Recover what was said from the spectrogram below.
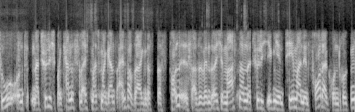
zu und natürlich, man kann es vielleicht manchmal ganz einfach sagen, dass das Tolle ist. Also wenn solche Maßnahmen natürlich irgendwie ein Thema in den Vordergrund rücken,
